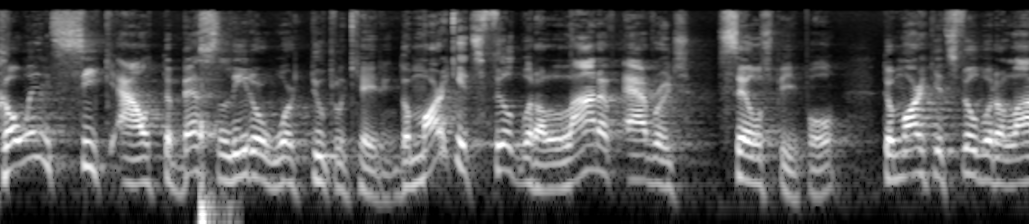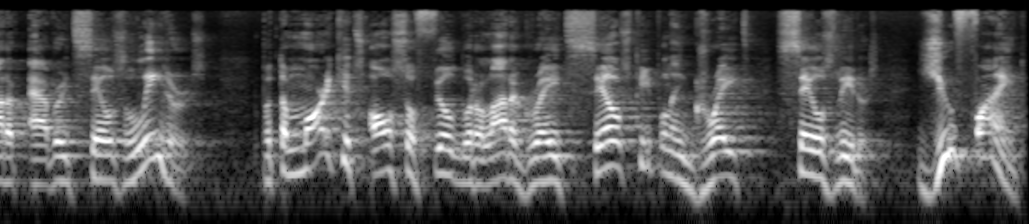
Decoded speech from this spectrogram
go and seek out the best leader worth duplicating. The market's filled with a lot of average salespeople. The market's filled with a lot of average sales leaders. But the market's also filled with a lot of great salespeople and great sales leaders. You find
